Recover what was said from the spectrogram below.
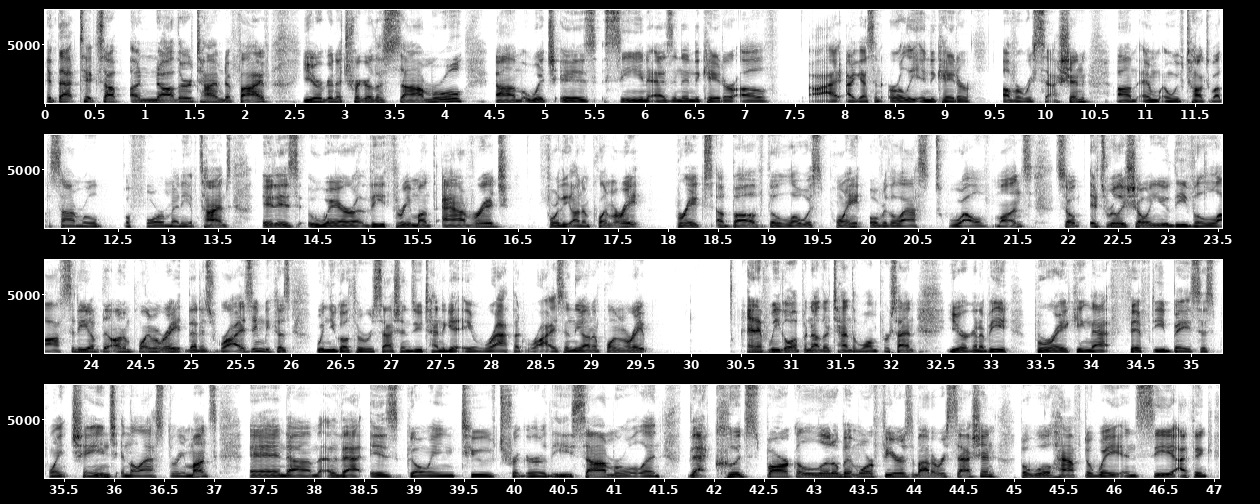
If that ticks up another time to five, you're going to trigger the Sahm rule, um, which is seen as an indicator of, I, I, guess, an early indicator of a recession. Um, and, and, we've talked about the Sahm rule before many of times. It is where the three month average for the unemployment rate breaks above the lowest point over the last 12 months. So it's really showing you the velocity of the unemployment rate that is rising because when you go through recessions, you tend to get a rapid rise in the unemployment rate. And if we go up another tenth of 1%, you're going to be breaking that 50 basis point change in the last three months. And um, that is going to trigger the Sahm rule. And that could spark a little bit more fears about a recession, but we'll have to wait and see. I think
